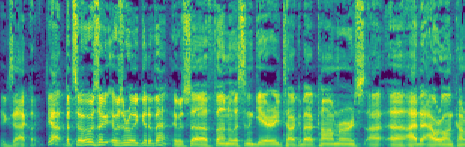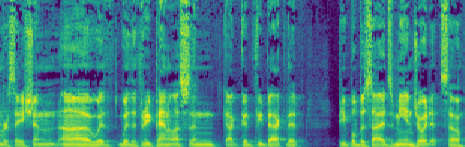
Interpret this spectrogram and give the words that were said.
Exactly. Yeah, but so it was a it was a really good event. It was uh, fun to listen to Gary talk about commerce. Uh, uh, I had an hour long conversation uh, with with the three panelists and got good feedback that people besides me enjoyed it. So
